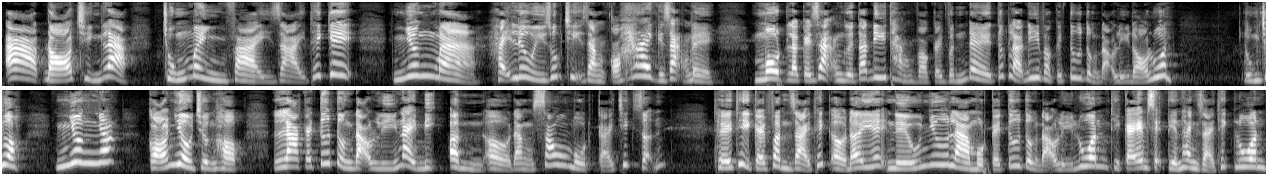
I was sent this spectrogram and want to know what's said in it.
À, đó chính là chúng mình phải giải thích ý. Nhưng mà hãy lưu ý giúp chị rằng có hai cái dạng đề. Một là cái dạng người ta đi thẳng vào cái vấn đề, Tức là đi vào cái tư tưởng đạo lý đó luôn Đúng chưa? Nhưng nhá, Có nhiều trường hợp là cái tư tưởng đạo lý này bị ẩn ở đằng sau một cái trích dẫn Thế thì cái phần giải thích ở đây ấy Nếu như là một cái tư tưởng đạo lý luôn Thì các em sẽ tiến hành giải thích luôn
